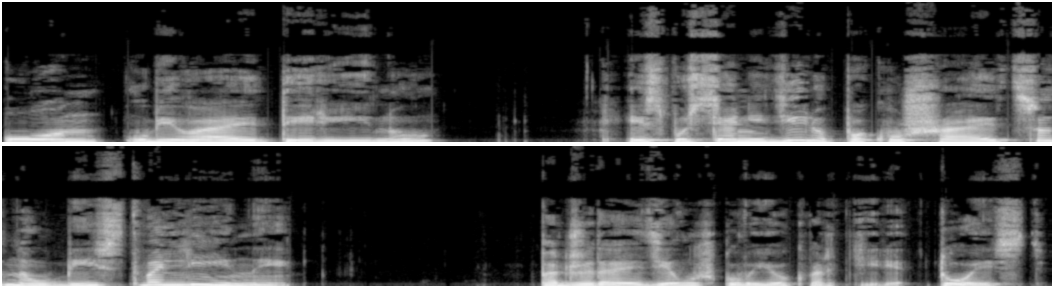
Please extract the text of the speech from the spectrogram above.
он убивает Ирину и спустя неделю покушается на убийство Лины, поджидая девушку в ее квартире. То есть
